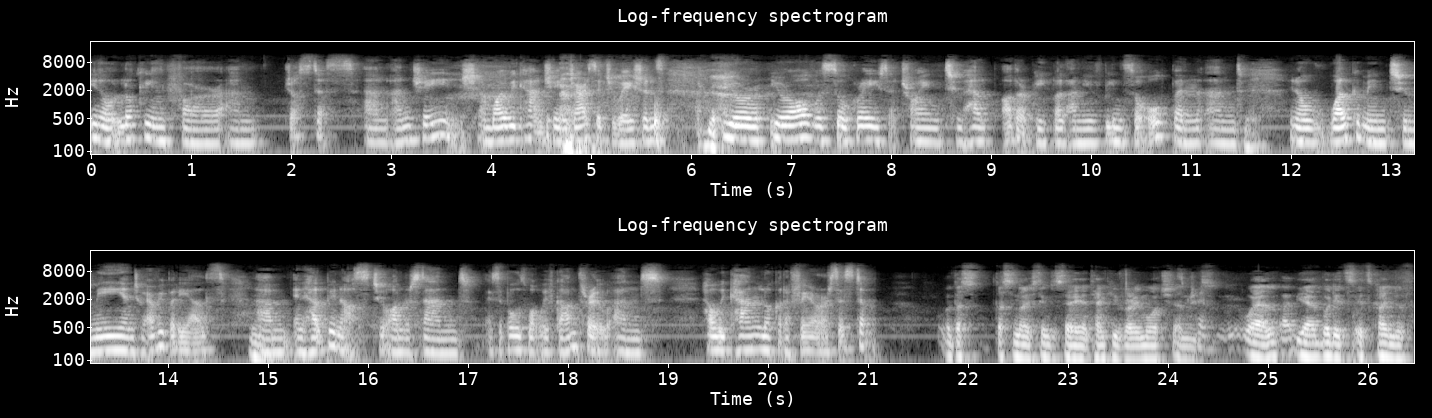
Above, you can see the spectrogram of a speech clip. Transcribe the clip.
you know, looking for um, justice and, and change and why we can't change our situations. You're you're always so great at trying to help other people and you've been so open and you know welcoming to me and to everybody else um, in helping us to understand I suppose what we've gone through and how we can look at a fairer system. Well, that's that's a nice thing to say, and thank you very much. and true. Well, uh, yeah, but it's it's kind of.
